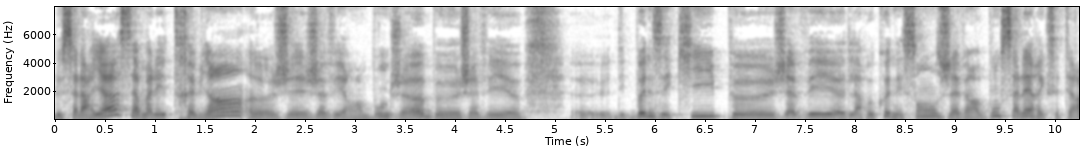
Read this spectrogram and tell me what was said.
le salariat, ça m'allait très bien. Euh, j'avais un bon job, euh, j'avais euh, des bonnes équipes, j'avais de la reconnaissance, j'avais un bon salaire, etc.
